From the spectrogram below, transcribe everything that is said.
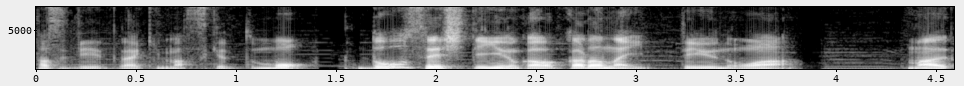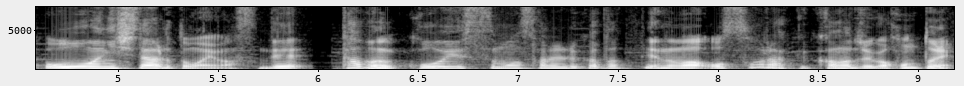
させていただきますけれども、どう接していいのかわからないっていうのは、まあ、往々にしてあると思います。で、多分こういう質問される方っていうのは、おそらく彼女が本当に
